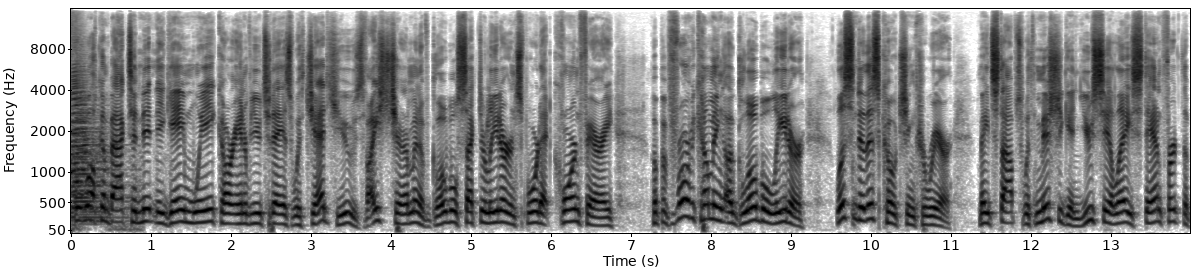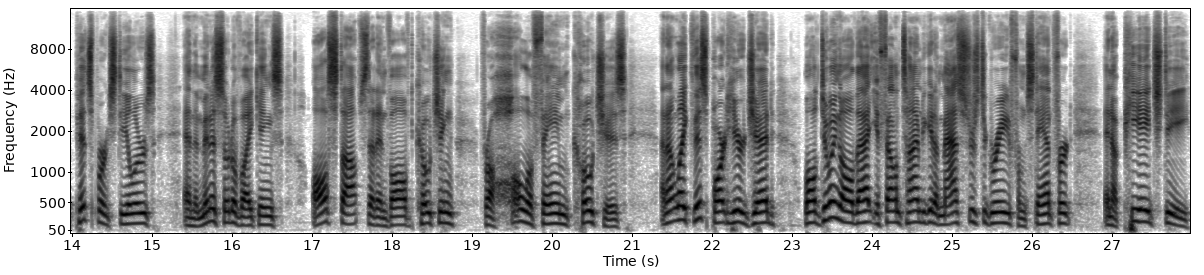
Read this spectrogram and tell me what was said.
Well, welcome back to Nittany Game Week. Our interview today is with Jed Hughes, Vice Chairman of Global Sector Leader in Sport at Korn Ferry. But before becoming a global leader, listen to this coaching career. Made stops with Michigan, UCLA, Stanford, the Pittsburgh Steelers, and the Minnesota Vikings, all stops that involved coaching for Hall of Fame coaches. And I like this part here, Jed. While doing all that, you found time to get a master's degree from Stanford and a PhD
